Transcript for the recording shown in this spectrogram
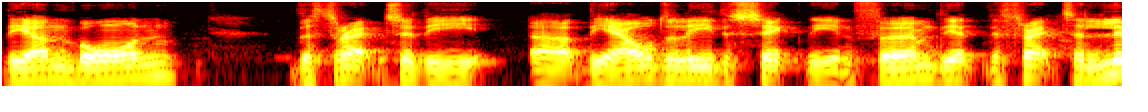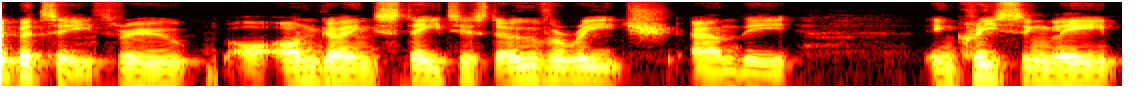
the unborn, the threat to the uh, the elderly, the sick, the infirm, the, the threat to liberty through ongoing statist overreach and the increasingly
